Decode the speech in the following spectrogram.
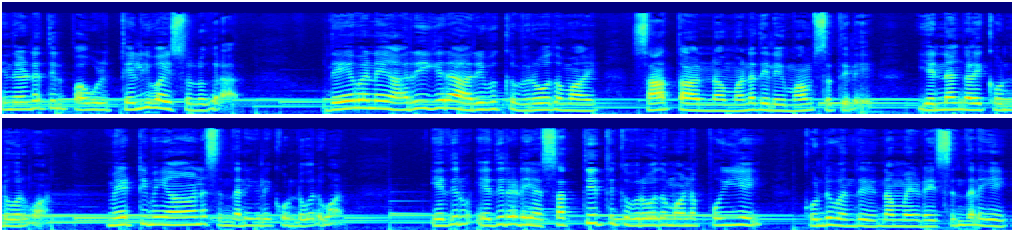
இந்த இடத்தில் பவுல் தெளிவாய் சொல்லுகிறார். தேவனை அறிகிற அறிவுக்கு விரோதமாய் சாத்தான் நம் மனதிலே மாம்சத்திலே எண்ணங்களை கொண்டு வருவான். மேட்டிமையான சிந்தனைகளை கொண்டு வருவான். எதிர் எதிரடைய சத்தியத்துக்கு விரோதமான பொய்யை கொண்டு வந்து நம்முடைய சிந்தனையை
